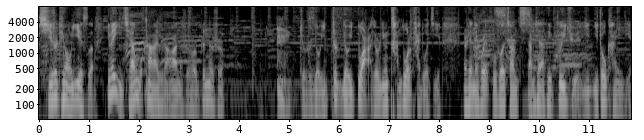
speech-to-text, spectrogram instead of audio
其实挺有意思。因为以前我看 X 档案的时候，真的是，就是有一就有一段啊，就是因为看多了太多集，而且那会儿也不是说像咱们现在可以追剧，一一周看一集，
